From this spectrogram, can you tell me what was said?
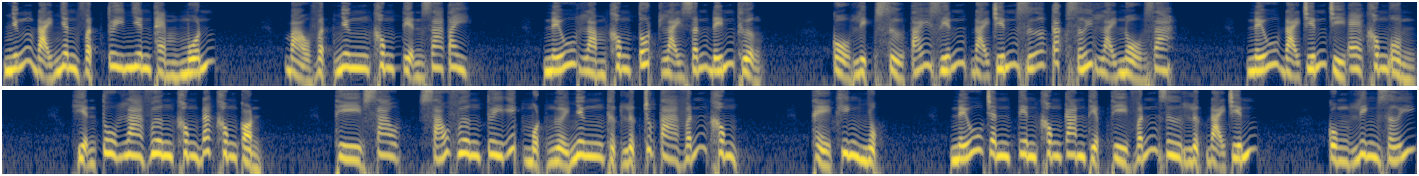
Những đại nhân vật tuy nhiên thèm muốn. Bảo vật nhưng không tiện ra tay. Nếu làm không tốt lại dẫn đến thượng. Cổ lịch sử tái diễn đại chiến giữa các giới lại nổ ra. Nếu đại chiến chỉ e không ổn. Hiện tu la vương không đắc không còn. Thì sao, sáu vương tuy ít một người nhưng thực lực chúng ta vẫn không. Thể khinh nhục. Nếu chân tiên không can thiệp thì vẫn dư lực đại chiến. Cùng linh giới.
